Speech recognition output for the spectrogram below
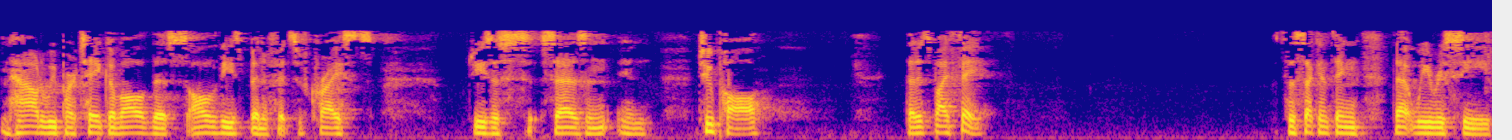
And how do we partake of all of this, all of these benefits of Christ? Jesus says in, in to Paul that it's by faith. It's the second thing that we receive.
